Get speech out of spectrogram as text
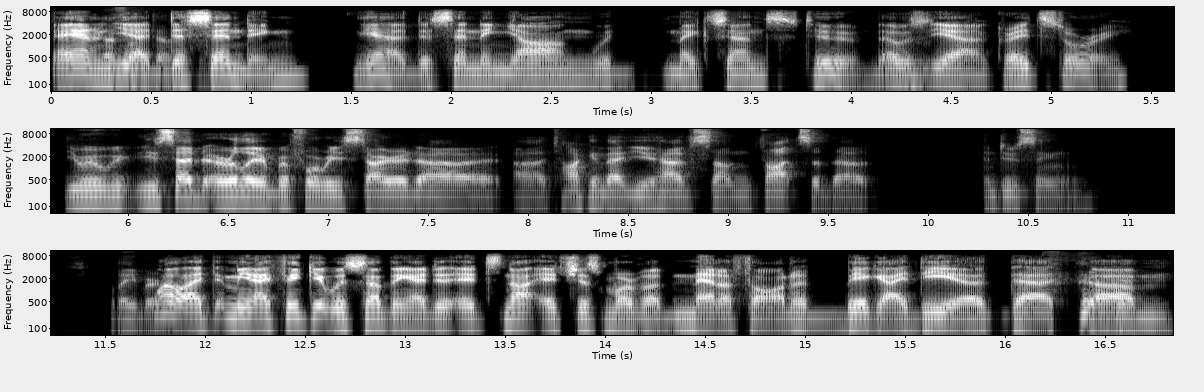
And definitely, yeah, descending, yeah, descending yang would make sense too. That was, mm-hmm. yeah, great story. You were, you said earlier before we started uh, uh, talking that you have some thoughts about inducing labor. Well, I, I, mean, I think it was something I did. It's not. It's just more of a meta thought, a big idea that um,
